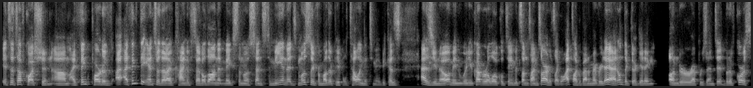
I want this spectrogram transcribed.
it's a tough question. Um, I think part of I, I, think the answer that I've kind of settled on that makes the most sense to me, and it's mostly from other people telling it to me because, as you know, I mean, when you cover a local team, it's sometimes hard. It's like, well, I talk about them every day. I don't think they're getting underrepresented, but of course,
